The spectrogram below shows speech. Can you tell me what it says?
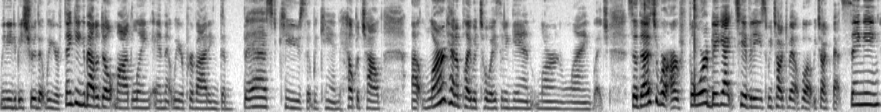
we need to be sure that we are thinking about adult modeling and that we are providing the best cues that we can to help a child uh, learn how to play with toys and again, learn language. So those were our four big activities. We talked about what? We talked about singing,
